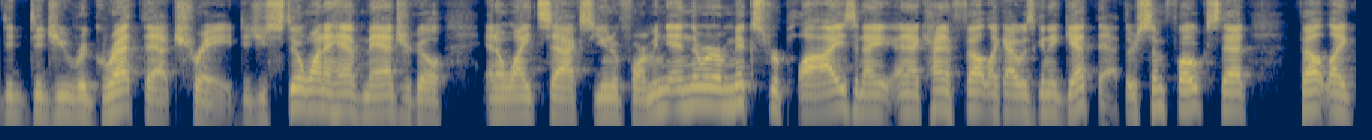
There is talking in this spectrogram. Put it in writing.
did did you regret that trade? Did you still want to have Madrigal in a White Sox uniform? And, and there were mixed replies, and I and I kind of felt like I was going to get that. There's some folks that felt like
